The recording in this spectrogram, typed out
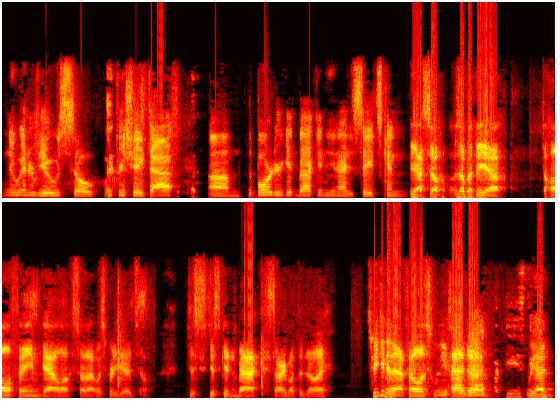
new interviews, so we appreciate that. Um, the border getting back in the United States can. Yeah, so I was up at the uh, the Hall of Fame gala, so that was pretty good. So just just getting back. Sorry about the delay. Speaking of that, fellas, we had uh, good. Fuck these we had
